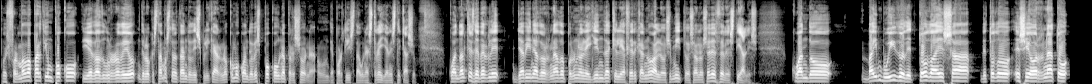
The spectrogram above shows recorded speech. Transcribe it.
pues formaba parte un poco, y he dado un rodeo, de lo que estamos tratando de explicar, ¿no? Como cuando ves poco a una persona, a un deportista, una estrella en este caso, cuando antes de verle ya viene adornado por una leyenda que le acerca ¿no? a los mitos, a los seres celestiales. Cuando va imbuido de toda esa, de todo ese ornato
